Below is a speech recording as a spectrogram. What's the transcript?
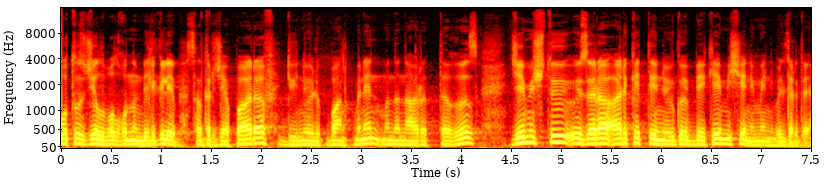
отуз жыл болгонун белгилеп садыр жапаров дүйнөлүк банк менен мындан ары тыгыз жемиштүү өз ара аракеттенүүгө бекем ишенимин билдирди.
